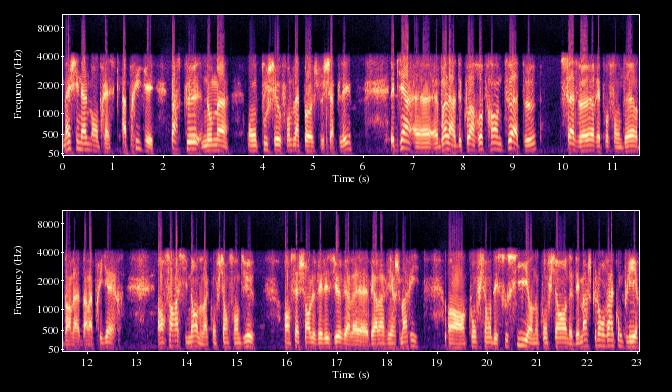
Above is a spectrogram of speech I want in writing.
machinalement presque à prier parce que nos mains ont touché au fond de la poche le chapelet, eh bien, euh, voilà de quoi reprendre peu à peu saveur et profondeur dans la, dans la prière, en s'enracinant dans la confiance en Dieu, en sachant lever les yeux vers la, vers la Vierge Marie, en confiant des soucis, en confiant la démarche que l'on va accomplir,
